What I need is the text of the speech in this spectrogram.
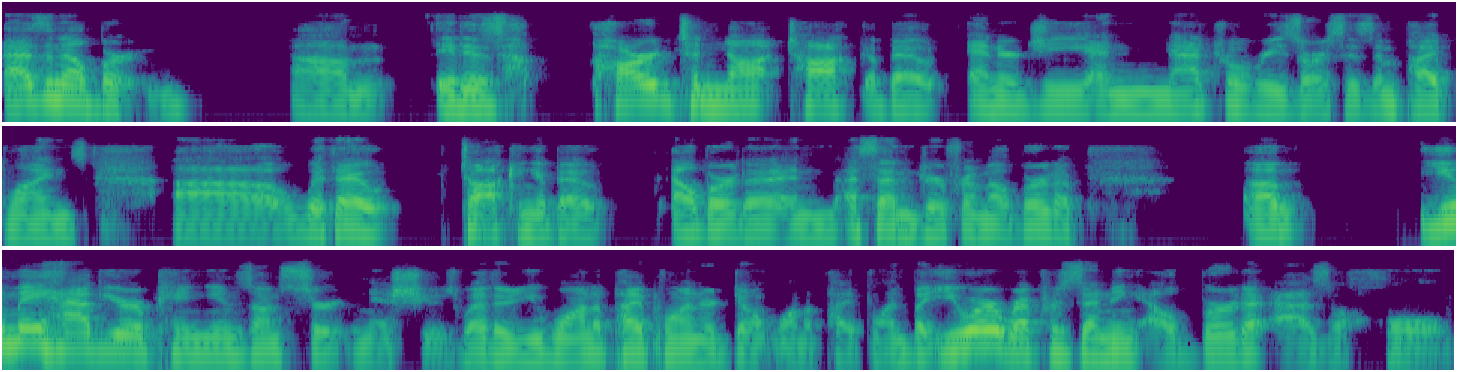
as an Albertan, um, it is hard to not talk about energy and natural resources and pipelines uh, without talking about Alberta and a senator from Alberta. Um, you may have your opinions on certain issues, whether you want a pipeline or don't want a pipeline, but you are representing Alberta as a whole.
